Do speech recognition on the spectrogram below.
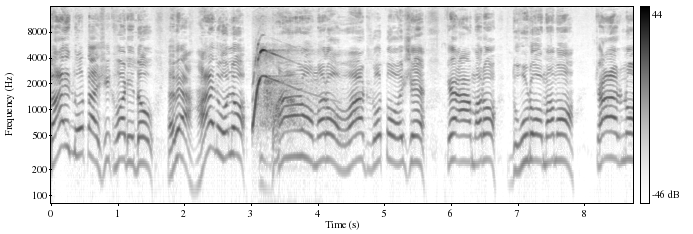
ગાય દોતા શીખવાડી દઉં. હવે હાલ ઓલો ભાણો મારો વાટ જોતો હશે કે આ મારો ધૂળો મામો ચાર નો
